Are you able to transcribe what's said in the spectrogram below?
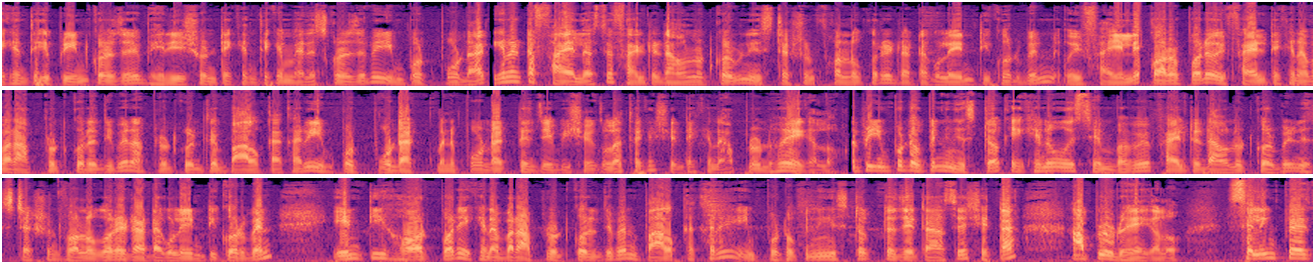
এখান থেকে প্রিন্ট করা যাবে ভেরিয়েশনটা এখান থেকে ম্যানেজ করা যাবে ইম্পোর্ট প্রোডাক্ট এখানে একটা ফাইল আছে ফাইলটা ডাউনলোড করবেন ইনস্ট্রাকশন ফলো করে ডাটাগুলো এন্ট্রি করবেন ওই ফাইলে করার পরে ওই ফাইলটা এখানে আবার আপলোড করে দিবেন আপলোড করে দিয়ে বাল্ক আকারে ইম্পোর্ট প্রোডাক্ট মানে প্রোডাক্টের যে বিষয়গুলো থাকে সেটা এখানে আপলোড হয়ে গেল। তারপর ইম্পোর্ট ওপেনিং স্টক এখানে ওই সেম ভাবে ফাইলটা ডাউনলোড করবেন ইনস্ট্রাকশন ফলো করে ডাটাগুলো এন্ট্রি করবেন। এন্ট্রি হওয়ার পরে এখানে আবার আপলোড করে দেবেন বাল্ক আকারে ইম্পোর্ট ওপেনিং স্টকটা যেটা আছে সেটা আপলোড হয়ে গেল। সেলিং প্রাইস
